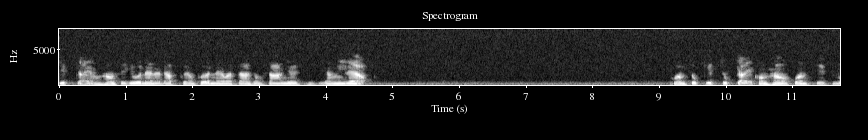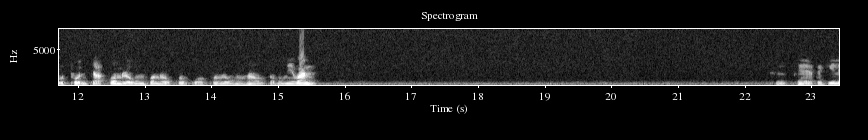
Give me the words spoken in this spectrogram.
จิตใจของเฮาสิอยู่ในระดับเพื่อนเพื่อนในวัฏสงสารอยู่ยังนี้แล้ว ความสุขคิดสุขใจของเฮาความสิหลุดพ้นจากความหลง ความโลภความโกรธความหลงของเฮากับมีวันถือแผ่แต่กิเล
